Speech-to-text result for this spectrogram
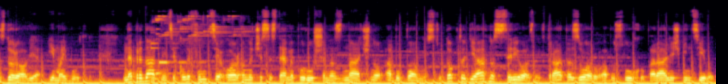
здоров'я і майбутнє. Непридатний це коли функція органу чи системи порушена значно або повністю, тобто діагноз серйозний, втрата зору або слуху, параліч кінцівок,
